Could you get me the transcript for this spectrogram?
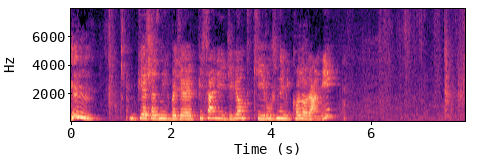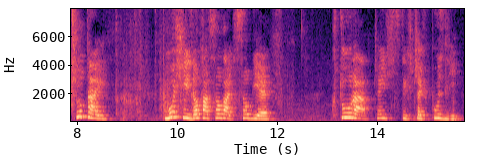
pierwsze z nich będzie pisanie dziewiątki różnymi kolorami. Tutaj musi dopasować sobie, która część z tych trzech puzli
